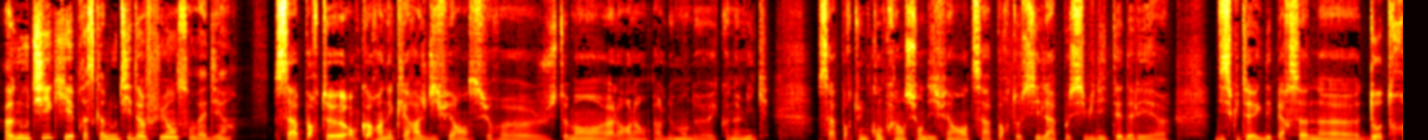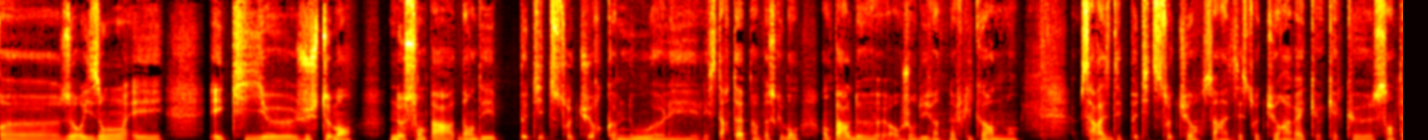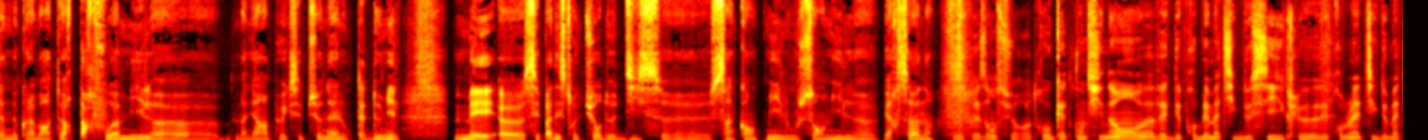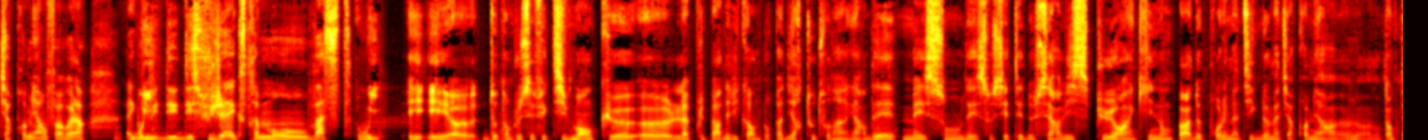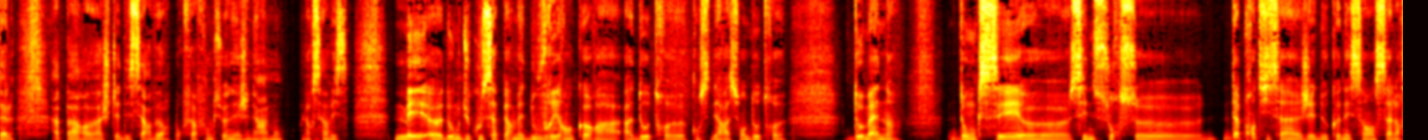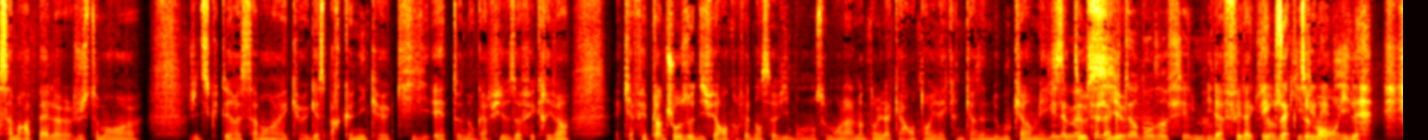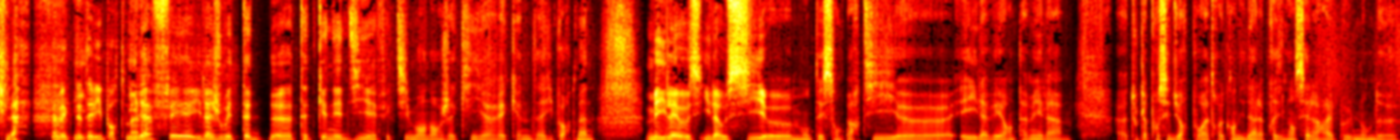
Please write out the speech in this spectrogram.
un outil qui est presque un outil d'influence, on va dire? Ça apporte encore un éclairage différent sur justement, alors là on parle de monde économique, ça apporte une compréhension différente, ça apporte aussi la possibilité d'aller discuter avec des personnes d'autres horizons et, et qui justement ne sont pas dans des petites structures comme nous, les, les startups, hein, parce que bon, on parle de aujourd'hui 29 licornes, bon, ça reste des petites structures, ça reste des structures avec quelques centaines de collaborateurs, parfois 1000 euh, de manière un peu exceptionnelle, ou peut-être 2000, mais euh, c'est pas des structures de 10, euh, 50 000 ou 100 000 personnes. On est présent sur trois ou quatre continents, avec des problématiques de cycle, des problématiques de matières premières, enfin voilà, avec Oui. des, des, des sujets extrêmement vastes. Oui, et, et euh, d'autant plus effectivement que euh, la plupart des licornes, pour pas dire toutes, faudrait regarder, mais sont des sociétés de services purs hein, qui n'ont pas de problématique de matières premières euh, en tant que telles, à part acheter des serveurs pour faire fonctionner généralement leurs services. Mais euh, donc du coup, ça permet d'ouvrir encore à, à d'autres considérations, d'autres domaines Donc c'est euh, c'est une source euh, d'apprentissage et de connaissances. Alors ça me rappelle justement, euh, j'ai discuté récemment avec Gaspard Koenig, qui est donc un philosophe écrivain qui a fait plein de choses différentes en fait dans sa vie. Bon, non seulement là maintenant il a 40 ans, il a écrit une quinzaine de bouquins, mais il a même fait l'acteur dans un film. Il a fait la... exactement. Il a, il a, avec Nathalie Portman. Il a fait, il a joué Ted, Ted Kennedy effectivement dans Jackie avec Nathalie Portman, mais il a aussi, il a aussi monté son parti et il avait entamé la toute la procédure pour être candidat à la présidentielle. Alors, il n'y pas eu le nombre de,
